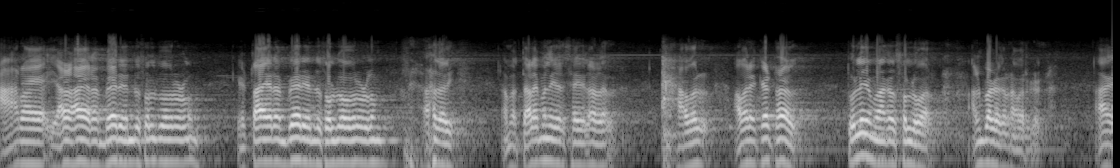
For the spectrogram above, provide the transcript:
ஆறாய ஏழாயிரம் பேர் என்று சொல்பவர்களும் எட்டாயிரம் பேர் என்று சொல்பவர்களும் அதை நம்ம தலைமை செயலாளர் அவர் அவரை கேட்டால் துல்லியமாக சொல்லுவார் அன்பழகன் அவர்கள். ஆக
